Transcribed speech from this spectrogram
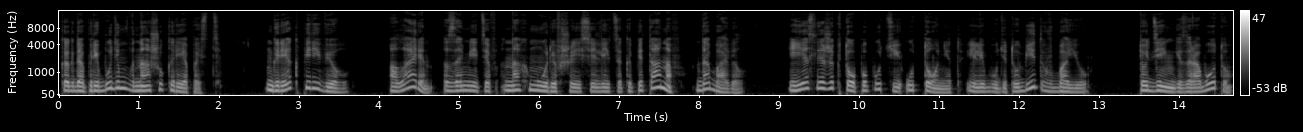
когда прибудем в нашу крепость. Грек перевел, а Ларин, заметив нахмурившиеся лица капитанов, добавил, «И если же кто по пути утонет или будет убит в бою, то деньги за работу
